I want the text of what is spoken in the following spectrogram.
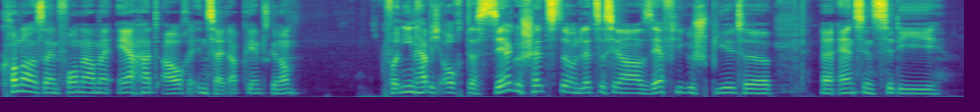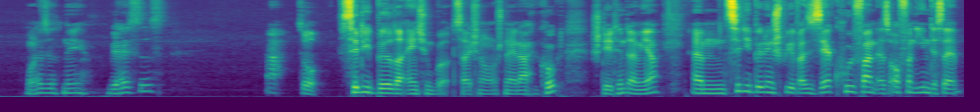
Connor ist sein Vorname. Er hat auch Inside Up Games genommen. Von ihnen habe ich auch das sehr geschätzte und letztes Jahr sehr viel gespielte äh, Ancient City. Wo ist es? Nee, wie heißt es? Ah, so. City Builder Ancient World. Das habe ich schon schnell nachgeguckt. Steht hinter mir. Ähm, City Building Spiel, was ich sehr cool fand, ist auch von ihnen. Deshalb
